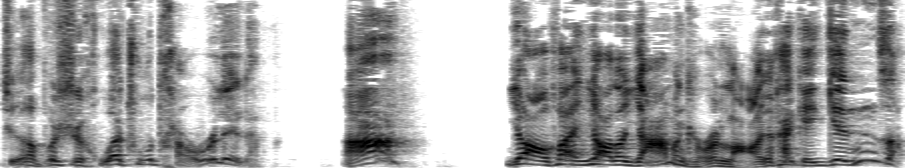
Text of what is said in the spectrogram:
这不是活出头来了吗？啊，要饭要到衙门口，老爷还给银子。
